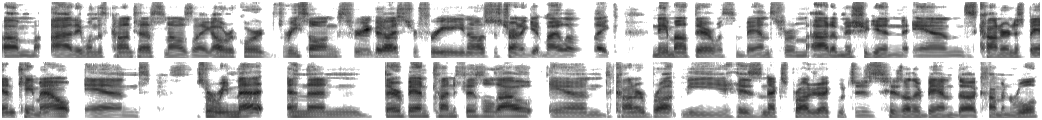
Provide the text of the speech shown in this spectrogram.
um uh, they won this contest and I was like I'll record three songs for you guys for free you know I was just trying to get my like name out there with some bands from out of Michigan and Connor and his band came out and that's where we met and then their band kind of fizzled out and Connor brought me his next project which is his other band uh, Common Rule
